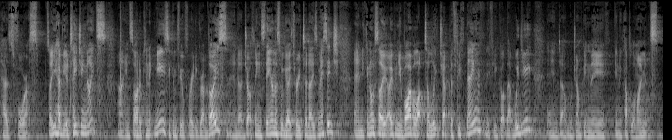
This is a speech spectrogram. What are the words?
has for us. So you have your teaching notes uh, inside of Connect News. You can feel free to grab those and uh, jot things down as we go through today's message. And you can also open your Bible up to Luke chapter 15 if you've got that with you, and uh, we'll jump in there in a couple of moments.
